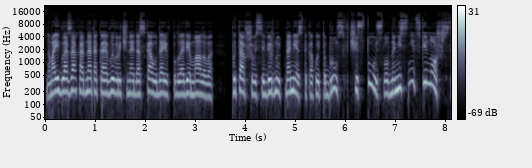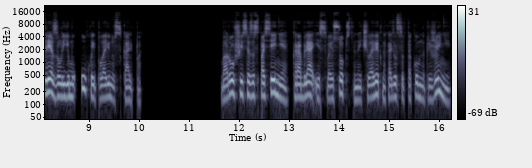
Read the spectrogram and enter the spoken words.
На моих глазах одна такая вывороченная доска, ударив по голове малого, пытавшегося вернуть на место какой-то брус, вчистую, словно мясницкий нож, срезала ему ухо и половину скальпа. Боровшийся за спасение корабля и свое собственное, человек находился в таком напряжении,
